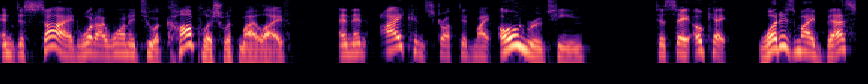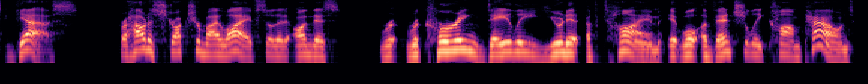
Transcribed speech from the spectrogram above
and decide what I wanted to accomplish with my life. And then I constructed my own routine to say, okay, what is my best guess for how to structure my life so that on this re- recurring daily unit of time, it will eventually compound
